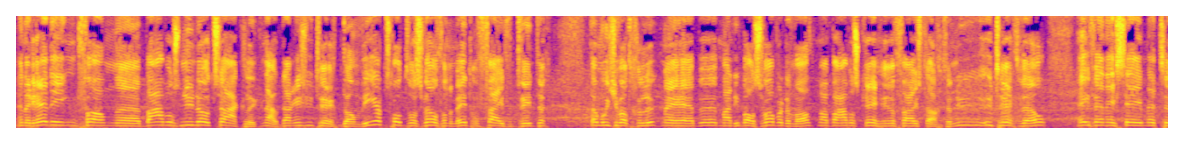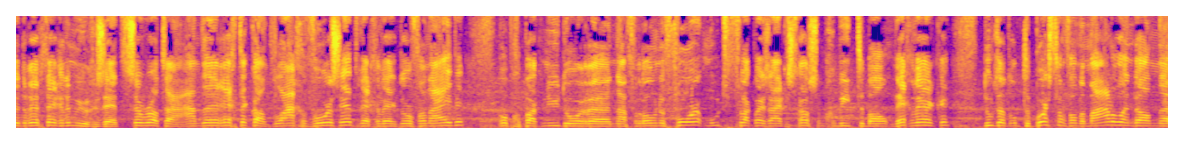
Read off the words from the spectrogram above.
En een redding van uh, Babels nu noodzakelijk. Nou, daar is Utrecht dan weer. Het schot was wel van een meter of 25. Daar moet je wat geluk mee hebben. Maar die bal zwabberde wat. Maar Babels kreeg er een vuist achter. Nu Utrecht wel. Even NEC met de rug tegen de muur gezet. Sarotta aan de rechterkant. Lage voorzet. Weggewerkt door Van Eijden. Opgepakt nu door uh, Navarone voor moet vlakbij zijn eigen strafschopgebied de bal wegwerken. Doet dat op de borst van Van der Marel. En dan uh,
